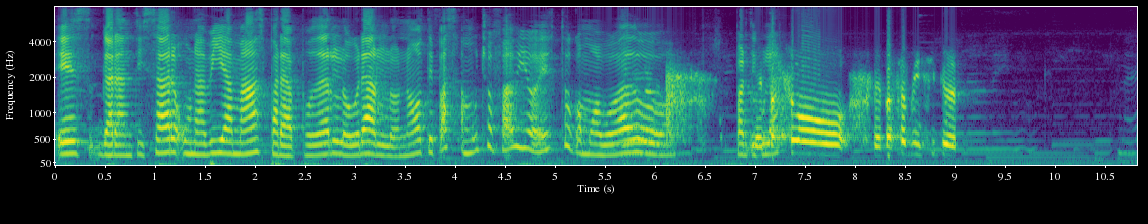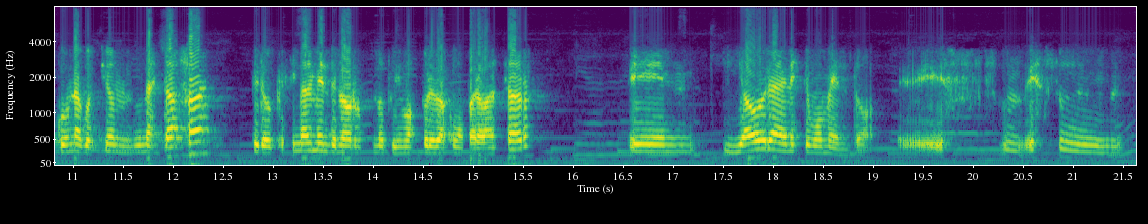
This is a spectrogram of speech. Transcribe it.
es garantizar una vía más para poder lograrlo, ¿no? ¿Te pasa mucho, Fabio, esto como abogado particular? Me pasó, me pasó al principio con una cuestión de una estafa, pero que finalmente no, no tuvimos pruebas como para avanzar. Eh, y ahora en este momento eh, es, es un,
